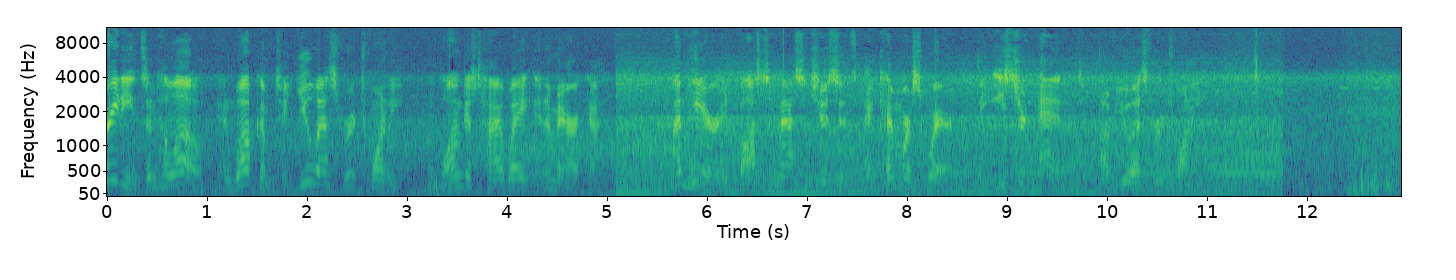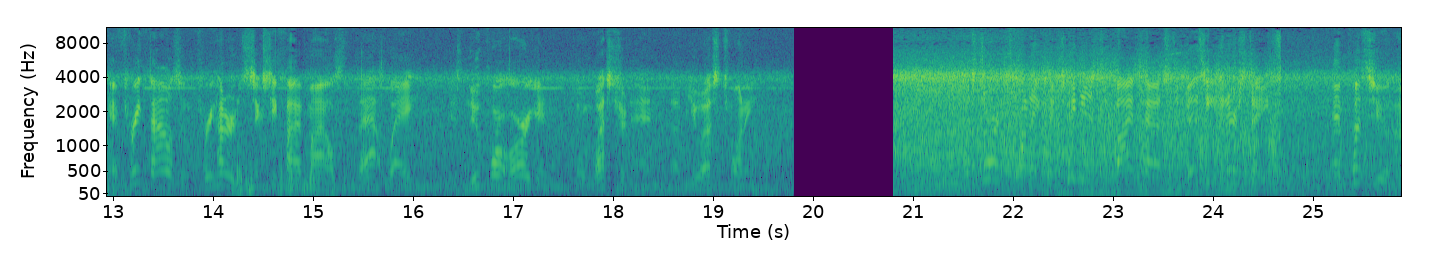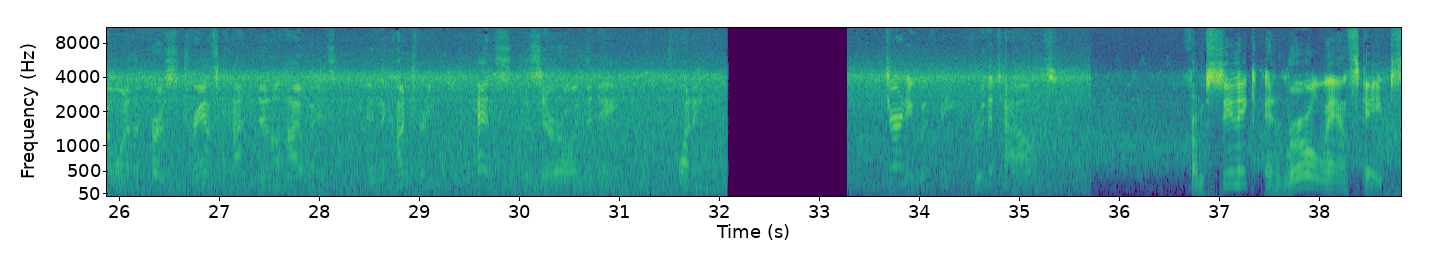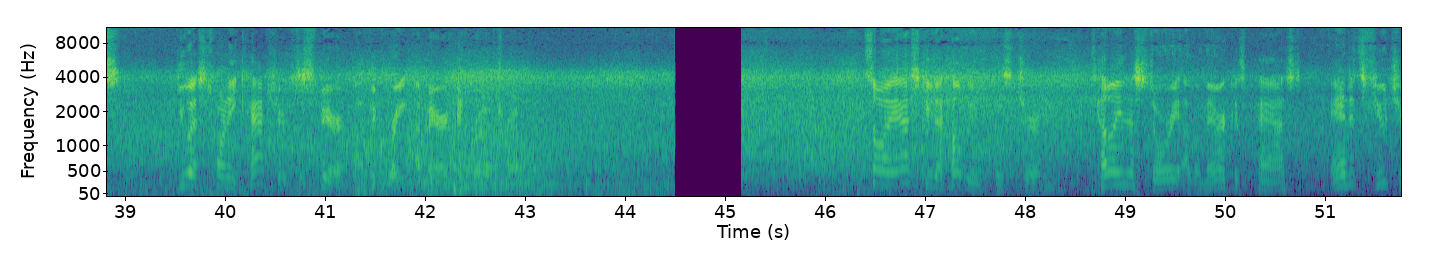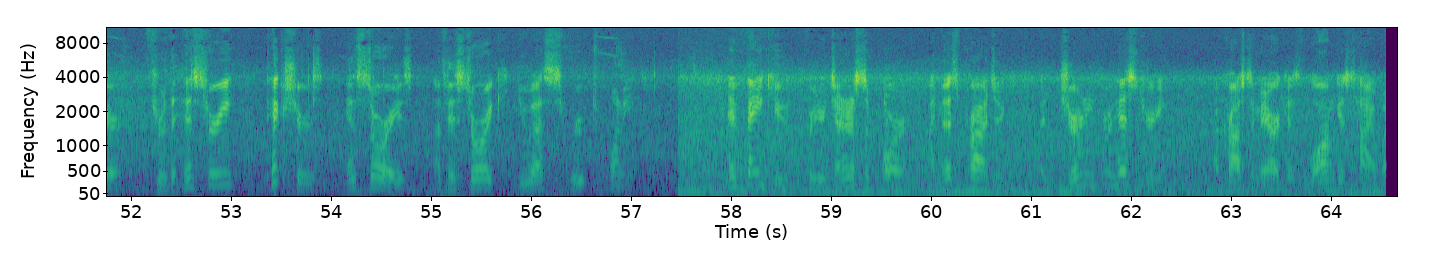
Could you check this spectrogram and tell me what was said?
Greetings and hello, and welcome to US Route 20, the longest highway in America. I'm here in Boston, Massachusetts at Kenmore Square, the eastern end of US Route 20. And 3,365 miles that way is Newport, Oregon, the western end of US 20. Historic 20 continues to bypass the busy interstates and puts you on one of the first transcontinental highways in the country, hence the zero in the name, 20. Journey with me through the towns. From scenic and rural landscapes, US 20 captures the spirit of the great American road trip. So I ask you to help me with this journey, telling the story of America's past and its future through the history, pictures, and stories of historic US Route 20. And thank you for your generous support on this project, a journey through history across America's longest highway.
